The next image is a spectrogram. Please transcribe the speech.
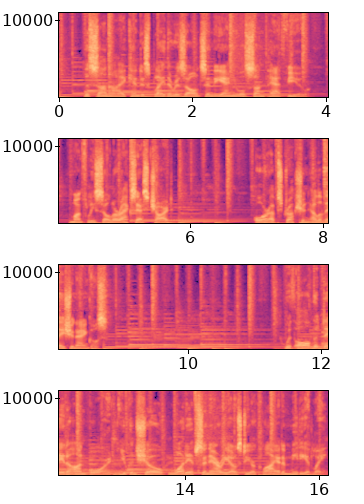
The SunEye can display the results in the annual SunPath view, monthly solar access chart, or obstruction elevation angles. With all the data on board, you can show what-if scenarios to your client immediately.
